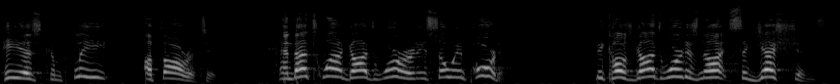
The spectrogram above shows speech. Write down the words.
He is complete authority. And that's why God's Word is so important. Because God's Word is not suggestions,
